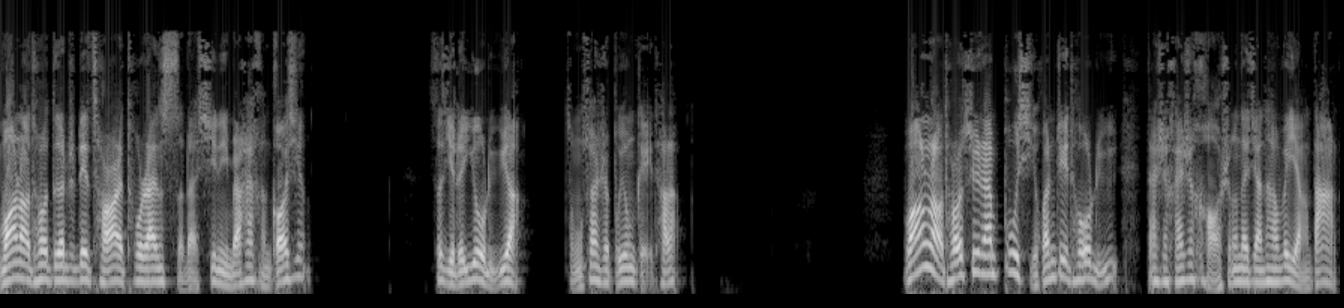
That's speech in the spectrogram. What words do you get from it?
王老头得知这曹二突然死了，心里面还很高兴，自己这幼驴呀，总算是不用给他了。王老头虽然不喜欢这头驴，但是还是好生的将它喂养大了。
